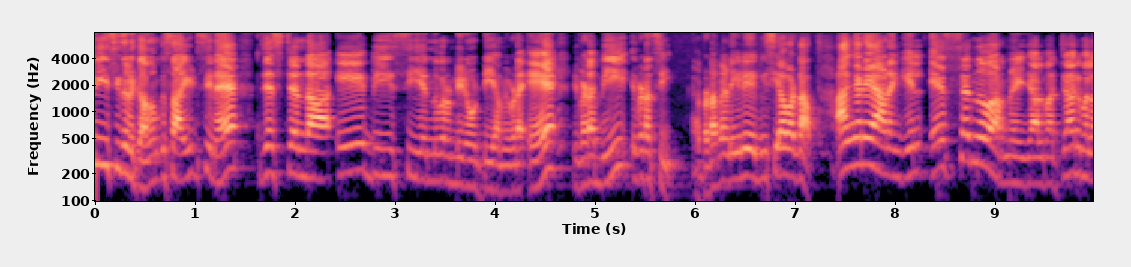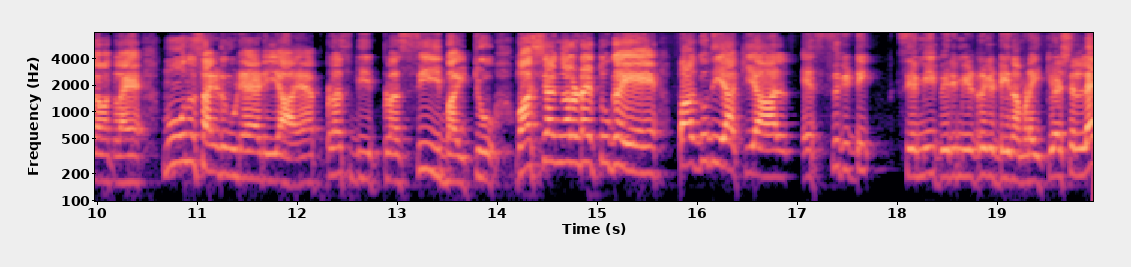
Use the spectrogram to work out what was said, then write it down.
ബി സി എടുക്കാം. നമുക്ക് സൈഡ്സിനെ ജസ്റ്റ് എന്താ എ ബി സി എന്ന് പറഞ്ഞ് ഡിനോട്ട് ചെയ്യാം. ഇവിടെ എ ഇവിടെ ബി ഇവിടെ സി എവിടെ വേണമെങ്കിലും എ ബി സി ആവട്ടെ. അങ്ങനെയാണെങ്കിൽ എസ് എന്ന് പറഞ്ഞു കഴിഞ്ഞാൽ മറ്റാരുമല്ല മക്കളെ? മൂന്ന് സൈഡും കൂടി ആഡ് ചെയ്യുക A plus B plus C by two വശങ്ങളുടെ തുകയെ പകുതിയാക്കിയാൽ എസ് കിട്ടി. സെമി പെരിമീറ്റർ കിട്ടി. നമ്മുടെ ഇക്വേഷനിലെ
